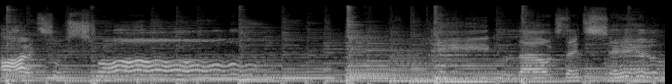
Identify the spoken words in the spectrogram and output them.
Art so strong. Ye clouds that sail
